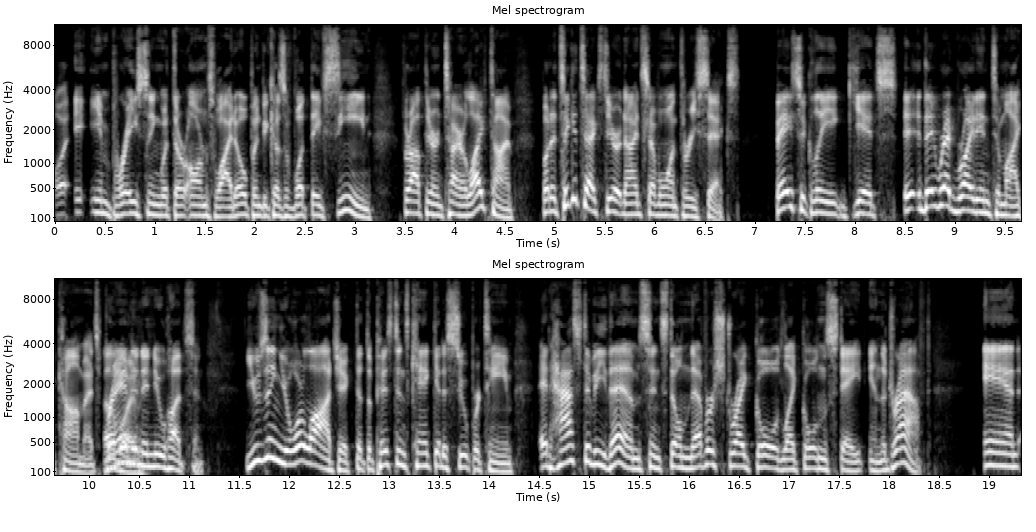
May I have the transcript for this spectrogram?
uh, e- embracing with their arms wide open because of what they've seen throughout their entire lifetime. But a ticket text here at 97136 basically gets they read right into my comments. Oh. Brandon in New Hudson. Using your logic that the Pistons can't get a super team, it has to be them since they'll never strike gold like Golden State in the draft. And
